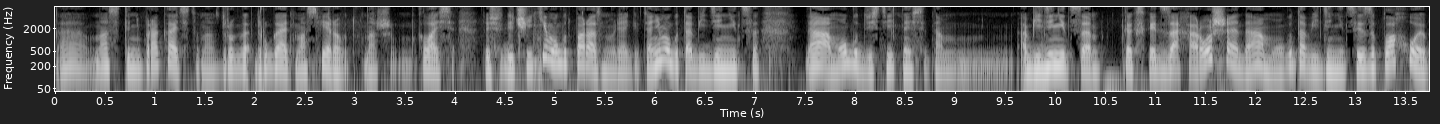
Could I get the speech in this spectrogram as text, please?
да, у нас это не прокатит, у нас друга, другая атмосфера вот в нашем классе. То есть ученики могут по-разному реагировать. Они могут объединиться, да, могут действительно, если там объединиться, как сказать, за хорошее, да, могут объединиться и за плохое,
